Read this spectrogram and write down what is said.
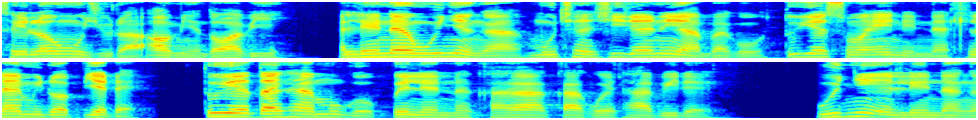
ဆေးလုံးကိုယူတာအောင်မြင်သွားပြီး အလင်းတန်းဝင်းညင်ကမူချန်ရှိတဲ့နေရာဘက်ကိုသူ့ရဲ့စွမ်းအင်တွေနဲ့လှမ်းပြီးတော့ပြစ်တယ်သူ့ရဲ့တိုက်ခိုက်မှုကိုပင်လယ်နဂါကကာကွယ်ထားပြီးတယ်ဝင်းညင်အလင်းတန်းက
